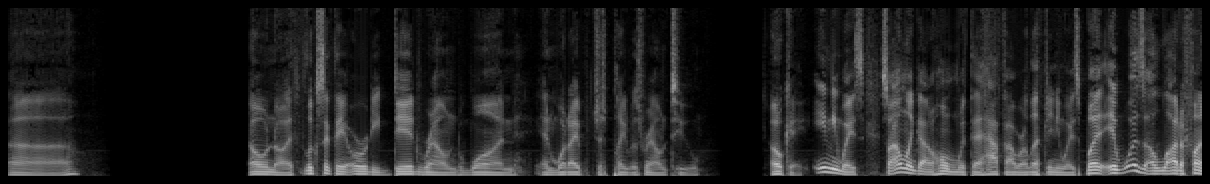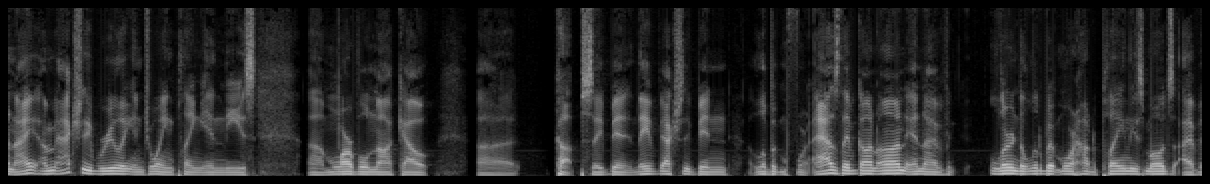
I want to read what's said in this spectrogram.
uh oh no it looks like they already did round one and what i just played was round two. Okay anyways so i only got home with a half hour left anyways but it was a lot of fun. I i'm actually really enjoying playing in these uh, marvel knockout uh cups. They've been they've actually been a little bit more as they've gone on and i've learned a little bit more how to play in these modes i've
